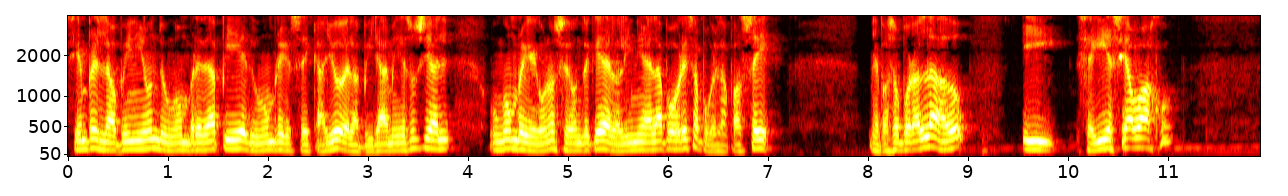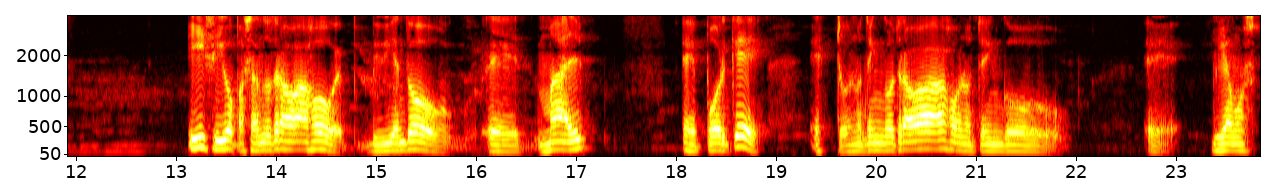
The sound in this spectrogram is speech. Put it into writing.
siempre es la opinión de un hombre de a pie, de un hombre que se cayó de la pirámide social, un hombre que conoce dónde queda la línea de la pobreza porque la pasé, me pasó por al lado y seguí hacia abajo y sigo pasando trabajo, viviendo eh, mal, eh, porque esto no tengo trabajo, no tengo, eh, digamos,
